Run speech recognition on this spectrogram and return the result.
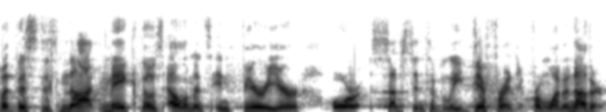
But this does not make those elements inferior or substantively different from one another.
